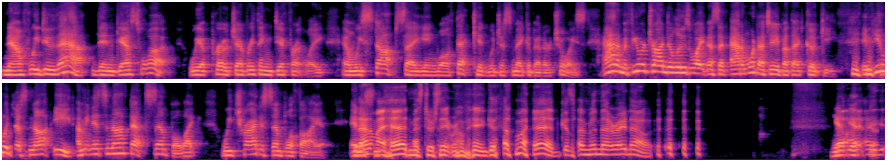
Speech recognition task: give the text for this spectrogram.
Now, if we do that, then guess what? We approach everything differently and we stop saying, well, if that kid would just make a better choice. Adam, if you were trying to lose weight and I said, Adam, what did I tell you about that cookie? If you would just not eat, I mean, it's not that simple. Like we try to simplify it. Get out of my head, Mr. St. Romain. Get out of my head because I'm in that right now. Yeah, No, yeah, I, I,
